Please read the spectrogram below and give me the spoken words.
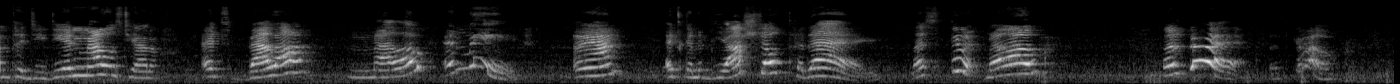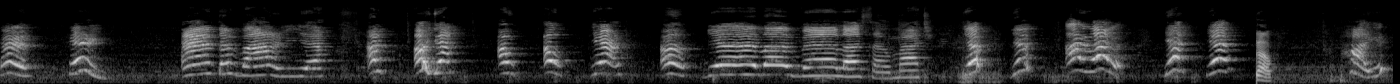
welcome to Gigi and Mello's channel. It's Bella, Mello, and me. And it's going to be our show today. Let's do it, Mello. Let's do it. Let's go. Hey, hey. And the vine, yeah. Oh, oh, yeah. Oh, oh, yeah. Oh, yeah, love Bella so much. Yep, yep. I love it. Yep, yep. Go. Hi,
